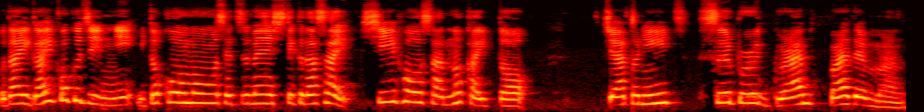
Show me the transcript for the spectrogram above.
お題外国人に水戸黄門を説明してください。C4 さんの回答。Japanese Super Grandfather Man。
